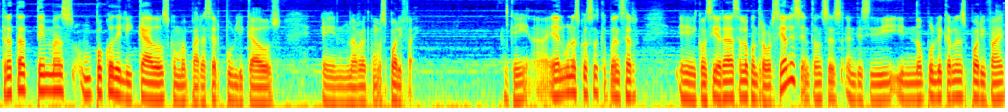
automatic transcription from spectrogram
trata temas un poco delicados como para ser publicados en una red como Spotify. Okay. Hay algunas cosas que pueden ser eh, consideradas algo controversiales, entonces decidí no publicarlo en Spotify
